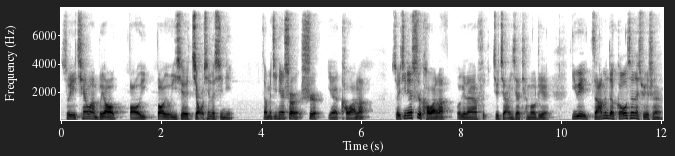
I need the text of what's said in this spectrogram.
所以千万不要抱抱有一些侥幸的心理。咱们今天试试也考完了，所以今天试考完了，我给大家就讲一下填报志愿。因为咱们的高三的学生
